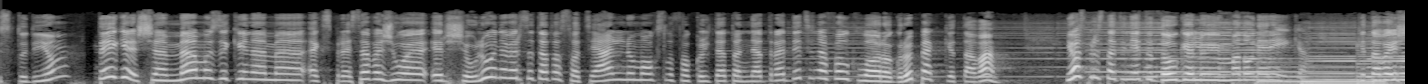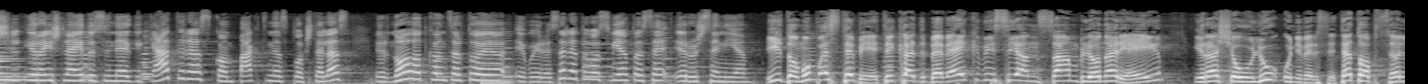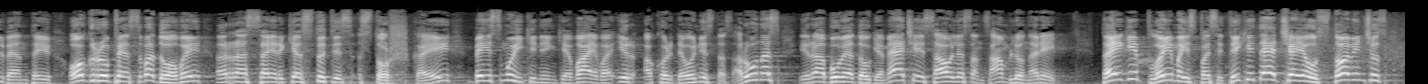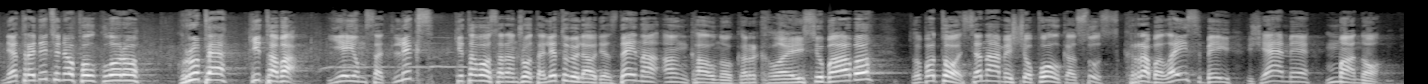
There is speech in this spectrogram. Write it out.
Studijum. Taigi, šiame muzikinėme eksprese važiuoja ir Šiaulių universiteto socialinių mokslų fakulteto netradicinio folkloro grupė Kitava. Jos pristatinėti daugeliui, manau, nereikia. Kitava iš, yra išleidusi netgi keturias kompaktinės plokšteles ir nuolat koncertuoja įvairiose Lietuvos vietose ir užsienyje. Įdomu pastebėti, kad beveik visi ansamblio nariai yra Šiaulių universiteto absolventai, o grupės vadovai Rasa ir Kestutis Stoškai bei smuikininkė Vaiva ir akordeonistas Arūnas yra buvę daugiamečiai Saulės ansamblio nariai. Taigi, plojimais pasitikite čia jau stovinčius netradicinio folkloro grupę Kitava. Jie jums atliks Kitavos aranžuotą lietuvių liaudės dainą ant kalno karklaisių babo, po to senameščio polka su skrabalais bei žemė mano.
